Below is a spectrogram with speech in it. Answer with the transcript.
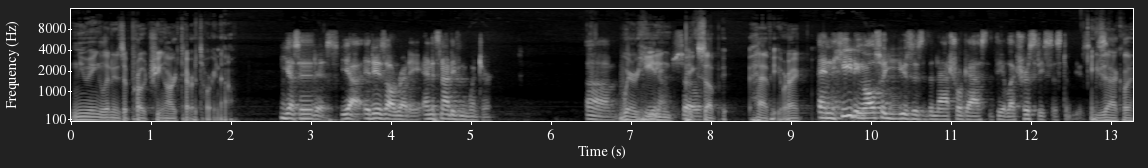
New England is approaching our territory now, Yes, it is. Yeah, it is already, and it's not even winter. Um, where heating so- picks up heavy, right? and heating also uses the natural gas that the electricity system uses. Exactly.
